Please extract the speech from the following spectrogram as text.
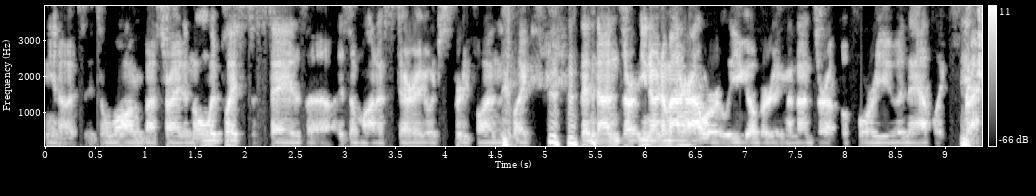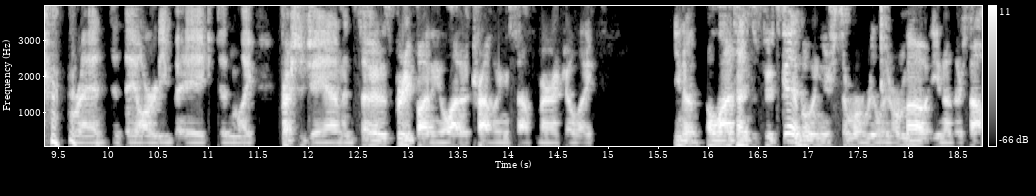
You know, it's it's a long bus ride, and the only place to stay is a is a monastery, which is pretty fun. It's like the nuns are, you know, no matter how early you go birding, the nuns are up before you, and they have like fresh bread that they already baked and like fresh jam, and so it was pretty funny. A lot of traveling in South America, like you know, a lot of times the food's good, but when you're somewhere really remote, you know, there's not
